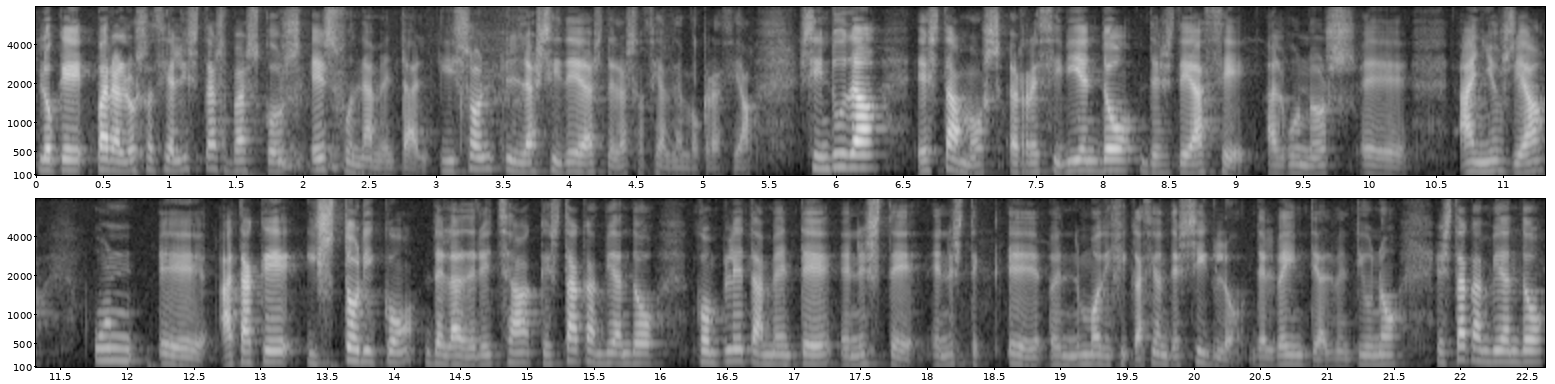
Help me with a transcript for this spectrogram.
lo que para los socialistas vascos es fundamental y son las ideas de la socialdemocracia. Sin duda, estamos recibiendo desde hace algunos eh, años ya un eh, ataque histórico de la derecha que está cambiando completamente en este, en este eh, modificación de siglo del 20 al 21, está cambiando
